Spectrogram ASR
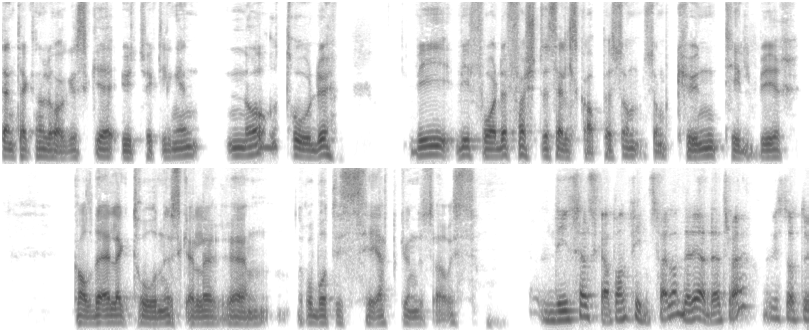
den teknologiske utviklingen. Når tror du vi, vi får det første selskapet som, som kun tilbyr, kall det elektronisk eller um, robotisert kundeservice? De selskapene finnes vel allerede, tror jeg, hvis du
